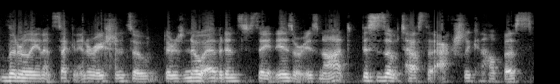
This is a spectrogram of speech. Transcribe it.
literally in its second iteration, so there's no evidence to say it is or is not. This is a test that actually can help us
